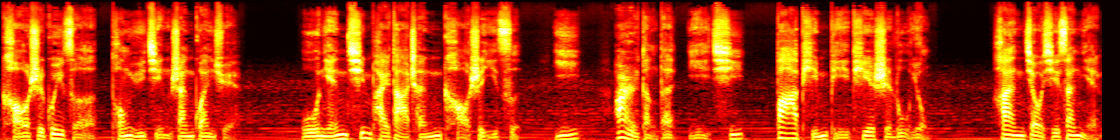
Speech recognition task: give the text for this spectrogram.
考试规则同于景山官学，五年钦派大臣考试一次，一、二等的以七、八品笔贴式录用。汉教习三年，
